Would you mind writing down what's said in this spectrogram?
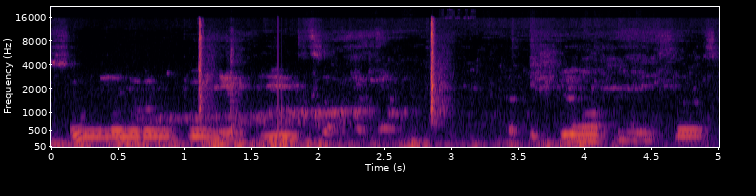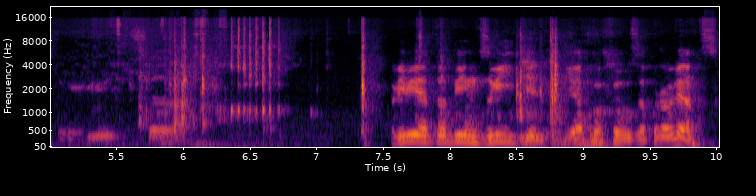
Сунул руку не яйца, так и шлепнулся, скрылся. Привет, один зритель. Я пошел заправляться.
